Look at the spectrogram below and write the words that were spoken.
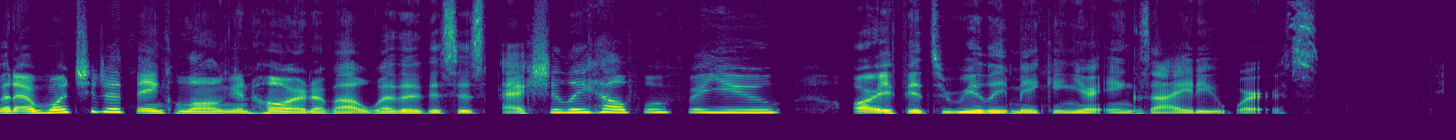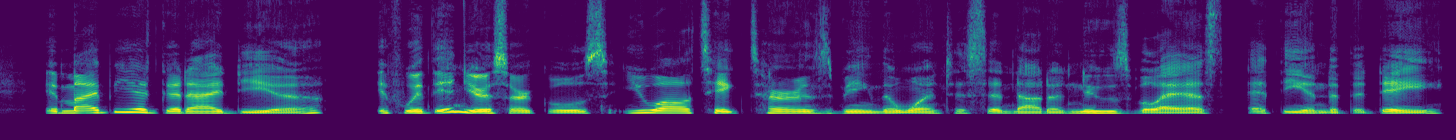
but I want you to think long and hard about whether this is actually helpful for you or if it's really making your anxiety worse. It might be a good idea if within your circles you all take turns being the one to send out a news blast at the end of the day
